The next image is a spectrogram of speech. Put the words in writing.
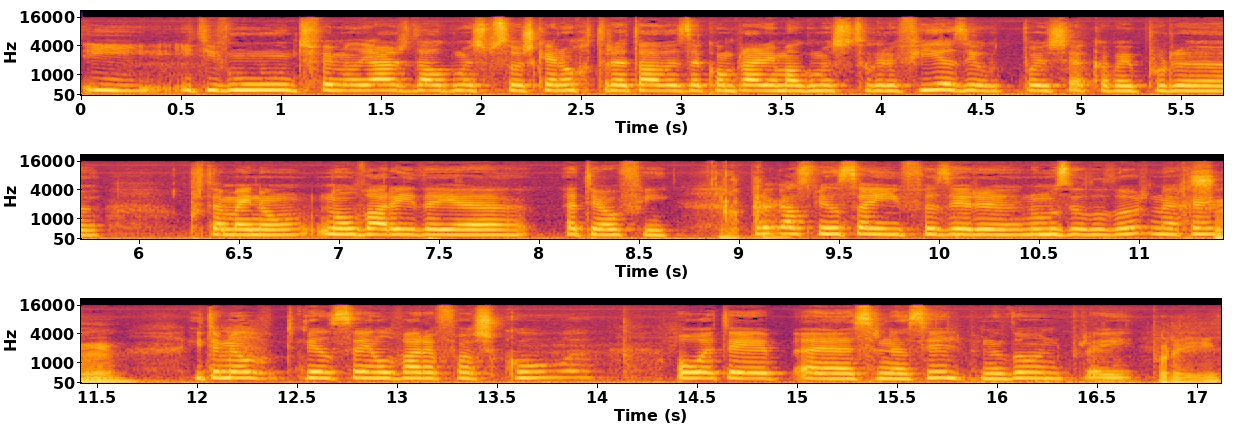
e, e tive muitos familiares de algumas pessoas que eram retratadas a comprarem-me algumas fotografias e eu depois acabei por, ah, por também não, não levar a ideia até ao fim. Por Ok. acaso pensei em fazer ah, no Museu do Douro, na Régua, e também pensei em levar a Foscoa ou até a Sernancelho, Penedono, por aí. Por aí,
